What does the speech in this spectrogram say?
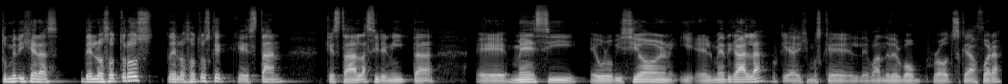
tú me dijeras, de los otros, de los otros que, están, que está La Sirenita, eh, Messi, Eurovisión y el Met Gala, porque ya dijimos que el de Vanderbilt Roads queda fuera,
